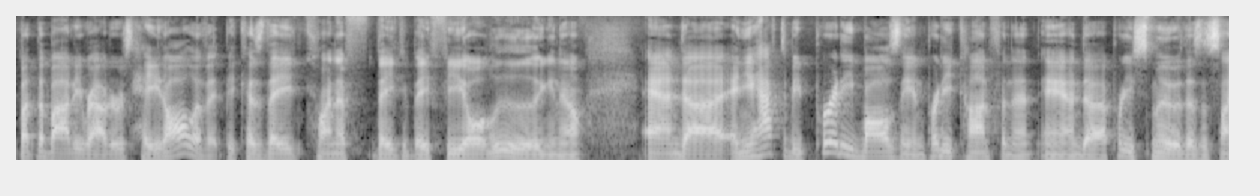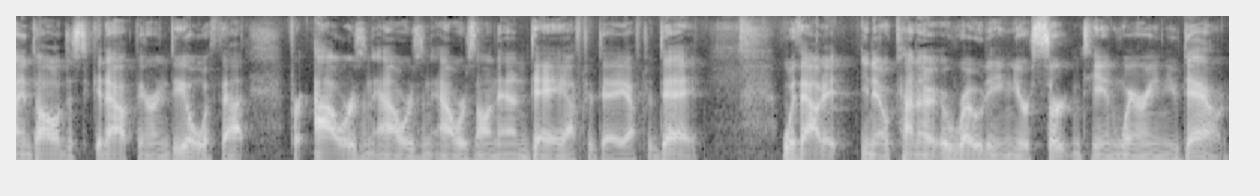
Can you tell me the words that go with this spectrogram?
But the body routers hate all of it because they kind of, they, they feel, you know, and, uh, and you have to be pretty ballsy and pretty confident and uh, pretty smooth as a Scientologist to get out there and deal with that for hours and hours and hours on end, day after day after day, without it, you know, kind of eroding your certainty and wearing you down.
